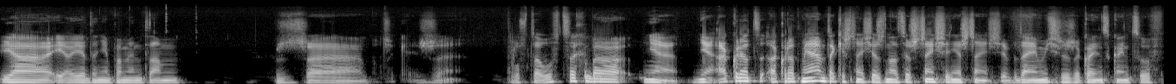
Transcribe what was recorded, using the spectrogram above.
ja, ja jedynie pamiętam, że, poczekaj, że w podstawówce chyba, nie, nie, akurat, akurat miałem takie szczęście, że na to szczęście, nieszczęście. Wydaje mi się, że koniec końców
